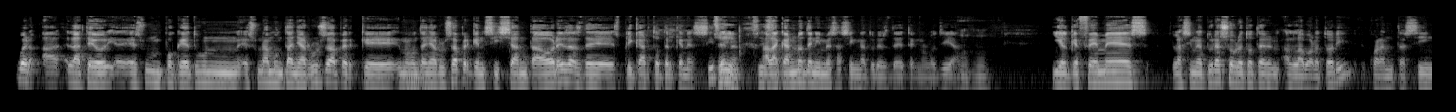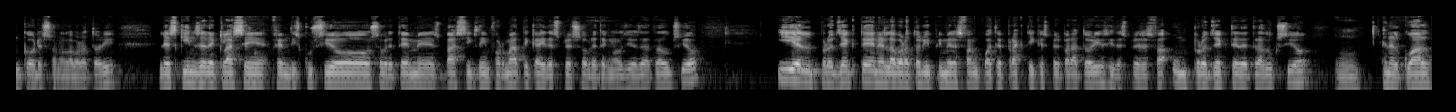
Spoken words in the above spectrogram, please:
Bueno, a- la teoria és un poquet un, és una muntanya russa perquè una muntanya russa perquè en 60 hores has d'explicar tot el que necessiten. Sí, sí, a sí. Alacant no tenim més assignatures de tecnologia. Uh -huh. I el que fem és l'assignatura sobretot en- al laboratori, 45 hores són al laboratori. Les 15 de classe fem discussió sobre temes bàsics d'informàtica i després sobre tecnologies de traducció. I el projecte en el laboratori primer es fan quatre pràctiques preparatòries i després es fa un projecte de traducció Mm. en el qual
